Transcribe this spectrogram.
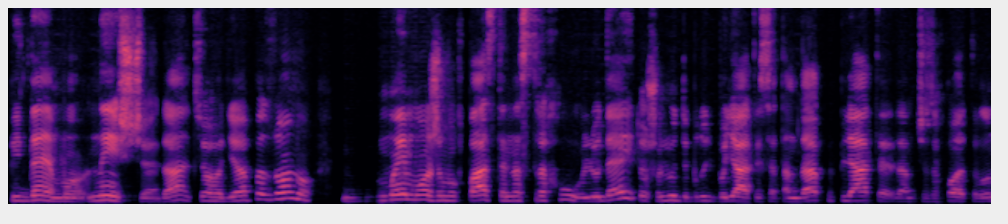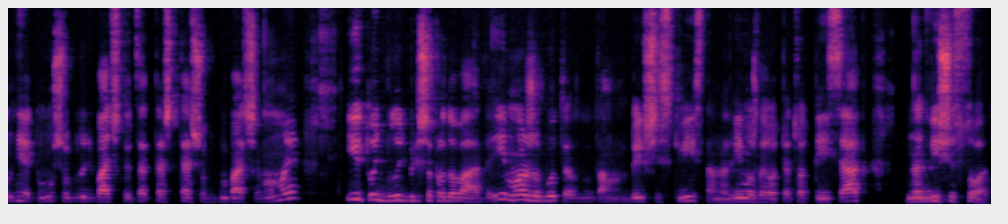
підемо нижче да, цього діапазону, ми можемо впасти на страху людей, то що люди будуть боятися там, да, купляти там, чи заходити в лонги, тому що будуть бачити це теж те, що бачимо ми. і тут будуть більше продавати. І може бути ну, там більший сквіз, там на 2, можливо, 550, на 2600.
